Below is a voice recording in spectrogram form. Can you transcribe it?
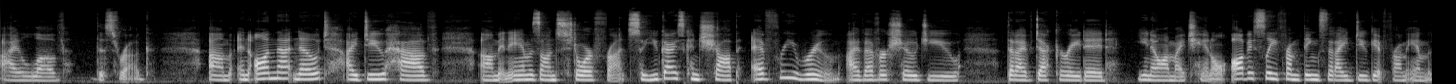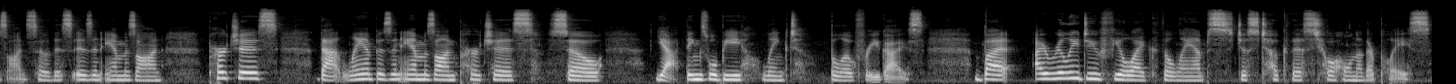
I love this rug. Um, and on that note, I do have um, an Amazon storefront. So you guys can shop every room I've ever showed you that I've decorated, you know, on my channel. Obviously from things that I do get from Amazon. So this is an Amazon purchase. That lamp is an Amazon purchase. So yeah, things will be linked below for you guys. But I really do feel like the lamps just took this to a whole nother place.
